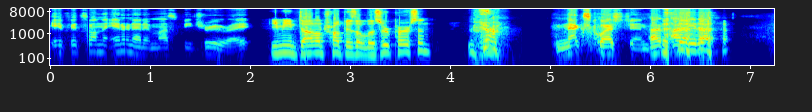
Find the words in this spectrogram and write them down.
if it's on the internet, it must be true, right? You mean Donald Trump is a lizard person? Next question. I, I mean, I,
